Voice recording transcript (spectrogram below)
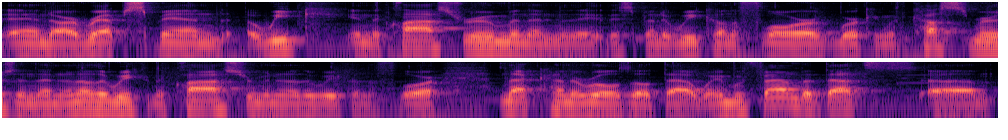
and our reps spend a week in the classroom and then they, they, spend a week on the floor working with customers and then another week in the classroom and another week on the floor and that kind of rolls out that way. And we found that that's um,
